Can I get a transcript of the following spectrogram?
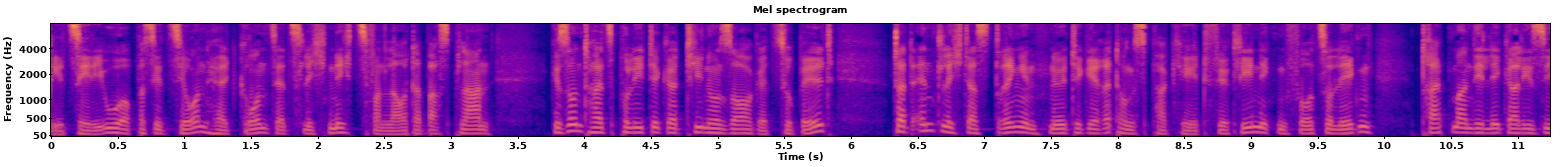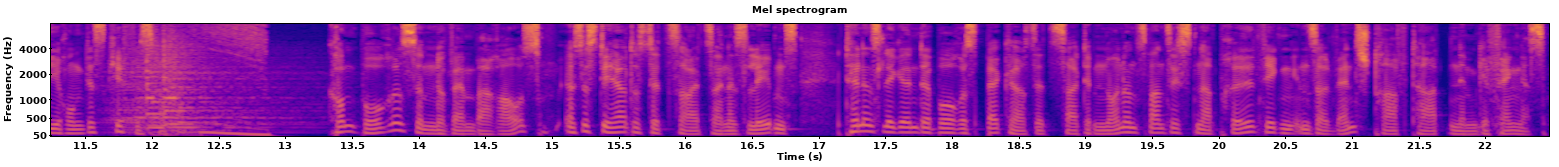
Die CDU-Opposition hält grundsätzlich nichts von Lauterbachs Plan. Gesundheitspolitiker Tino Sorge zu Bild. Statt endlich das dringend nötige Rettungspaket für Kliniken vorzulegen, treibt man die Legalisierung des Kiffes voran. Kommt Boris im November raus? Es ist die härteste Zeit seines Lebens. Tennislegende Boris Becker sitzt seit dem 29. April wegen Insolvenzstraftaten im Gefängnis.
